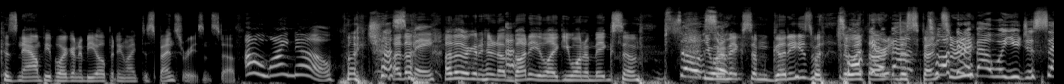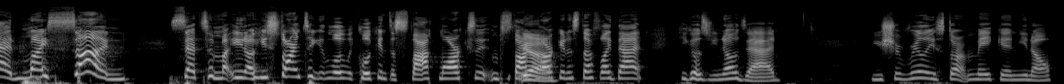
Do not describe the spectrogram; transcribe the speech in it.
cuz now people are going to be opening like dispensaries and stuff. Oh, I know. Like, Trust I thought, me. I thought they were going to hit a Uh, buddy like you want to make some So you so want to make some goodies with with our about dispensary? talking about what you just said. My son said to my, you know, he's starting to look, like, look into stock market, stock Yeah. market and stuff like that. He goes, you know, Dad, you should really start making, you know,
